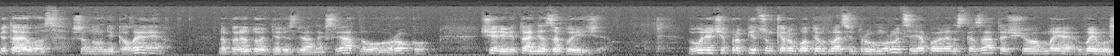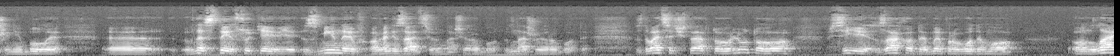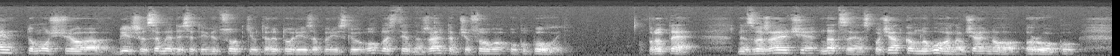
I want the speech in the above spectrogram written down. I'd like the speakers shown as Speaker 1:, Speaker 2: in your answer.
Speaker 1: Вітаю вас, шановні колеги, напередодні Різдвяних свят, Нового року. Щирі вітання з Запоріжжя. Говорячи про підсумки роботи у 2022 році, я повинен сказати, що ми вимушені були е, внести суттєві зміни в організацію нашої роботи. Нашої роботи. З 24 лютого всі заходи ми проводимо онлайн, тому що більше 70% території Запорізької області, на жаль, тимчасово окуповані. Проте, незважаючи на це, з початком нового навчального року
